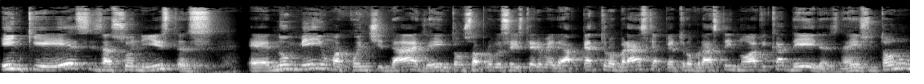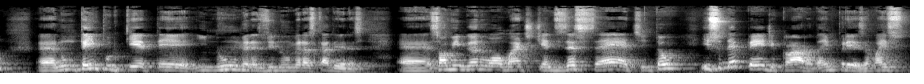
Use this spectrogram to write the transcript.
em que esses acionistas é, nomeia uma quantidade, então só para vocês terem uma ideia, a Petrobras, que a Petrobras tem nove cadeiras, né? Isso, então não, é, não tem por que ter inúmeras, inúmeras cadeiras. É, salvo engano, o Walmart tinha 17, então isso depende, claro, da empresa, mas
